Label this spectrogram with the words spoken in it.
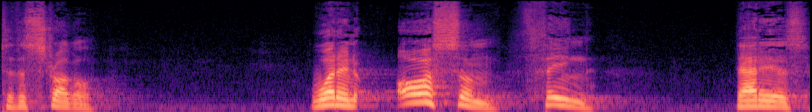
to the struggle. What an awesome thing that is.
